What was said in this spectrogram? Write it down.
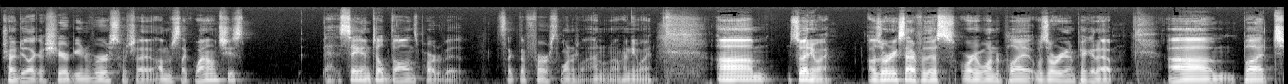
trying to do like a shared universe. Which I, I'm just like, why don't you just say Until Dawn's part of it? It's like the first one. I don't know. Anyway, um, so anyway, I was already excited for this. Already wanted to play it. Was already to pick it up. Um, but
